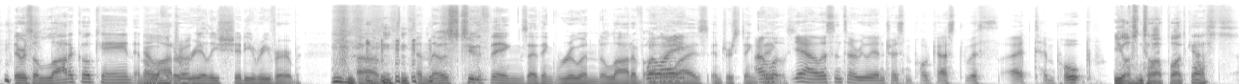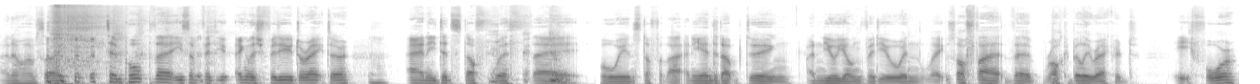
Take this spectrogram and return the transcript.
there was a lot of cocaine and a a lot of drug. really shitty reverb. Um, and those two things, I think, ruined a lot of Well, I- otherwise interesting I li- things. yeah. I listened to a really interesting podcast with uh, Tim Pope. You listen to our podcasts? I know. I'm sorry, Tim Pope. The, he's a video English video director, Uh-huh. and he did stuff with uh, Bowie and stuff like that. And he ended up doing a Neil Young video and like it was off that the Rockabilly record, '84,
